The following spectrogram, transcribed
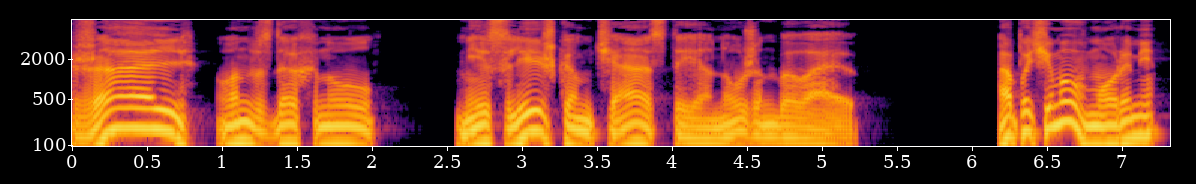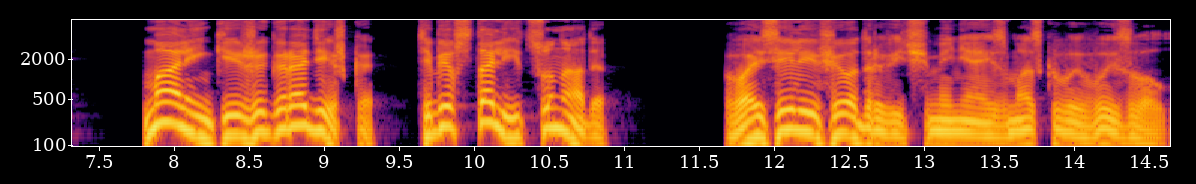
Жаль, он вздохнул, не слишком часто я нужен бываю. А почему в Муроме? Маленький же городишко, тебе в столицу надо. Василий Федорович меня из Москвы вызвал.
